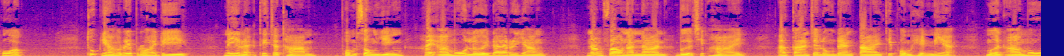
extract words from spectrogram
พวก ทุกอย่างเรียบร้อยดี นี่แหละที่จะถาม ผมส่งหญิงให้อามู่เลยได้หรือยัง นั่งเฝ้านานๆ เบื่อชิบหาย อาการจะลงแดงตายที่ผมเห็นเนี่ย เหมือนอามู่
